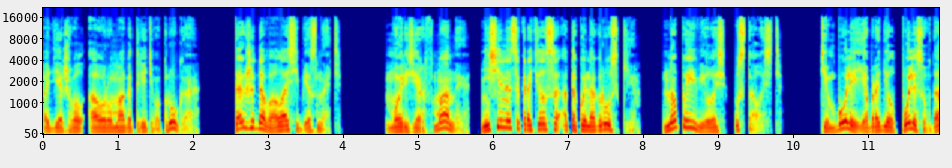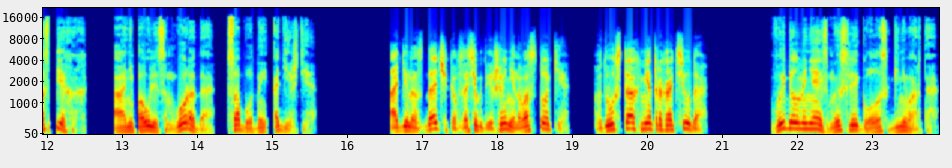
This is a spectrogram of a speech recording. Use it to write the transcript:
поддерживал ауру мага третьего круга, также давала о себе знать. Мой резерв маны не сильно сократился от такой нагрузки, но появилась усталость. Тем более я бродил по лесу в доспехах, а не по улицам города в свободной одежде. Один из датчиков засек движение на востоке, в двухстах метрах отсюда. Выбил меня из мыслей голос Геневарда.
